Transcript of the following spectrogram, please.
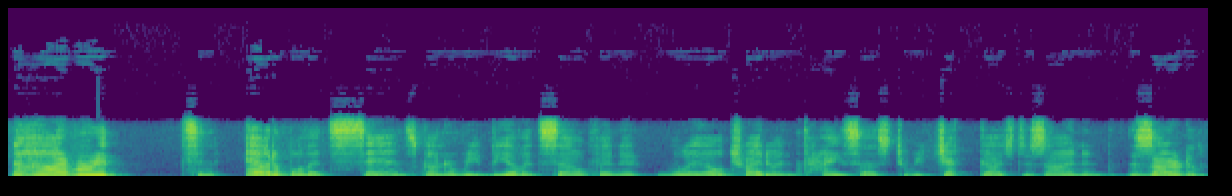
Now, however, it's inevitable that sin's going to reveal itself and it will try to entice us to reject God's design and desire to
